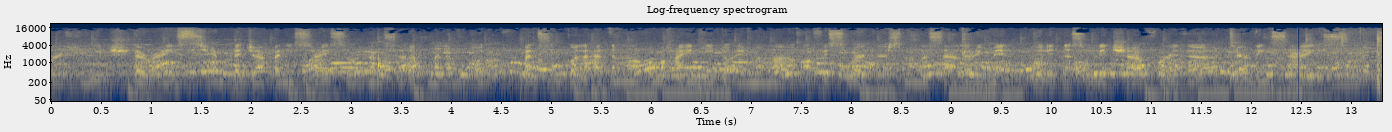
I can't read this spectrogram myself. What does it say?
were huge. The rice, syempre Japanese rice, sobrang sarap malambot. Pansin ko lahat ng mga kumakain dito ay mga office workers, mga salarymen. Sulit na sulit siya for the serving size.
